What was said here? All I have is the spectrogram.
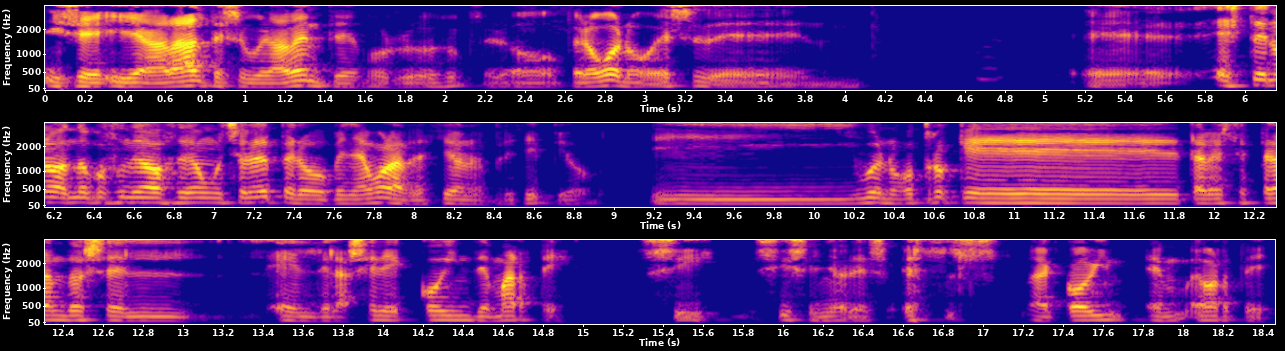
Y, se, y llegará antes seguramente, por- pero, pero bueno, es eh, eh, este no, no he profundizado mucho en él, pero me llamó la atención al principio. Y bueno, otro que también estoy esperando es el, el de la serie Coin de Marte. Sí, sí, señores, es la Coin en Marte.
